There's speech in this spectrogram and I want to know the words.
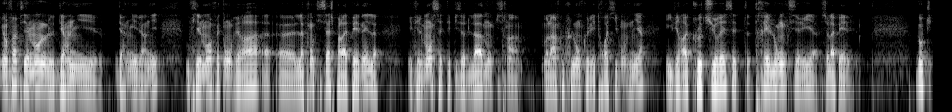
Et enfin, finalement, le dernier, dernier, dernier, où finalement, en fait, on verra euh, euh, l'apprentissage par la PNL. Et finalement, cet épisode-là, donc, il sera voilà, un peu plus long que les trois qui vont venir. Et il viendra clôturer cette très longue série euh, sur la PNL. Donc,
